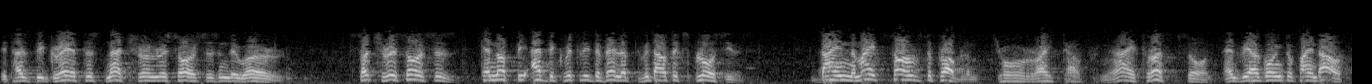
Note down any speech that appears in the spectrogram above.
It has the greatest natural resources in the world. Such resources cannot be adequately developed without explosives. Dynamite solves the problem. You're right, Alfred. I trust so, and we are going to find out.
